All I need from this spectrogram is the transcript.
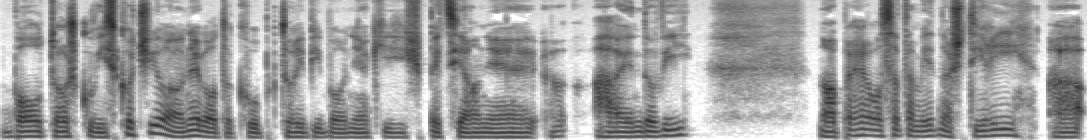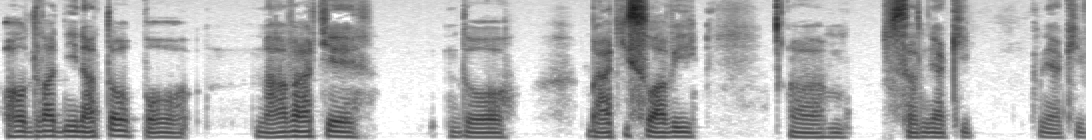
bol trošku vyskočil, ale nebol to klub, ktorý by bol nejaký špeciálne high-endový. No a prehralo sa tam 1-4 a o dva dní na to po návrate do Bratislavy um, sa nejaký, nejaký,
